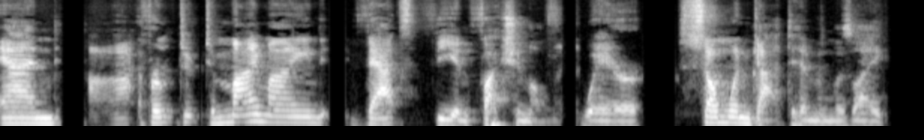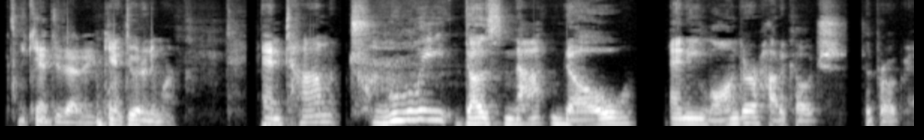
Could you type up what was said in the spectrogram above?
And uh, from to, to my mind, that's the inflection moment where someone got to him and was like, You can't do that anymore. You can't do it anymore." And Tom truly does not know any longer how to coach the program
